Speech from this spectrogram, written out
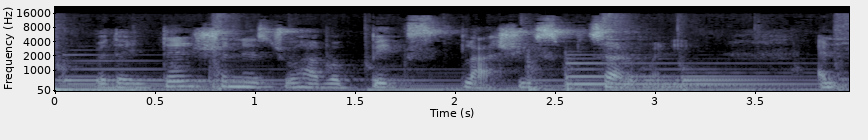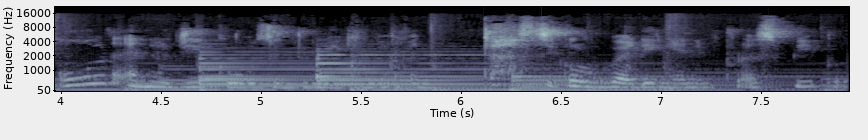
where the intention is to have a big splashy ceremony, and all the energy goes into making a fantastical wedding and impress people,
